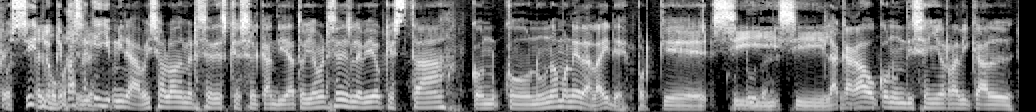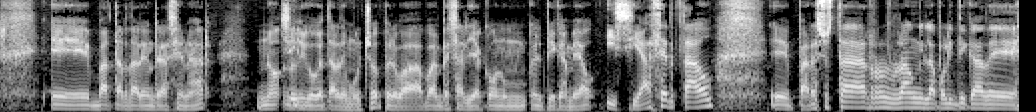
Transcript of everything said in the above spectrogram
Pues sí, lo que pasa que, mira, habéis hablado de Mercedes, que es el candidato. Yo a Mercedes le veo que está con, con una moneda al aire, porque si, si la ha cagado con un diseño radical, eh, va a tardar en reaccionar. No, no digo que tarde mucho, pero va, a empezar ya con el pie cambiado. Y si ha acertado, eh, para eso está Ross Brown y la política de,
